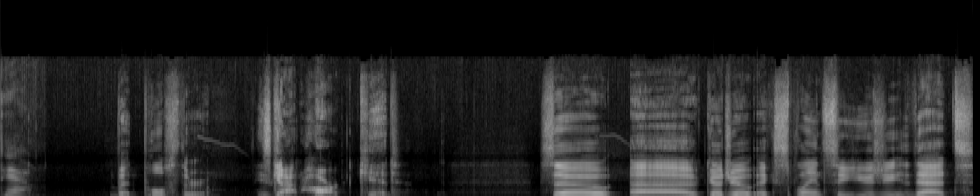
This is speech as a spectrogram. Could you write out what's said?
Yeah. but pulls through. He's got heart, kid. So uh, Gojo explains to Yuji that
